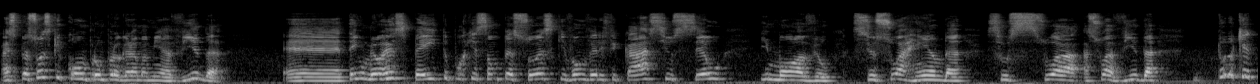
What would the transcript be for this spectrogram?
as pessoas que compram o programa Minha Vida é, têm o meu respeito porque são pessoas que vão verificar se o seu imóvel, se a sua renda, se o, sua, a sua vida, tudo que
